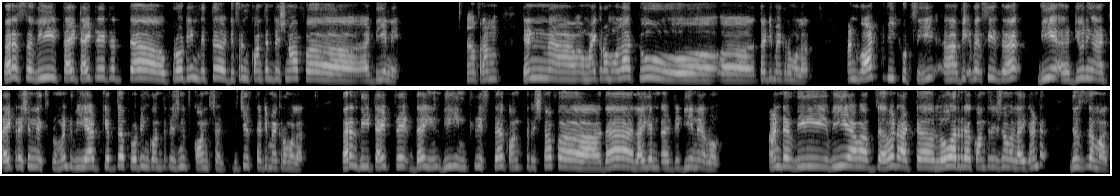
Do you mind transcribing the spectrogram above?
Whereas uh, we titrated the protein with a different concentration of DNA from 10 micromolar to 30 micromolar. And what we could see, we see the we during a titration experiment, we have kept the protein concentration constant, which is 30 micromolar whereas we titrate the we increase the concentration of uh, the ligand uh, DNA alone, and uh, we we have observed at lower concentration of ligand this is the mass.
